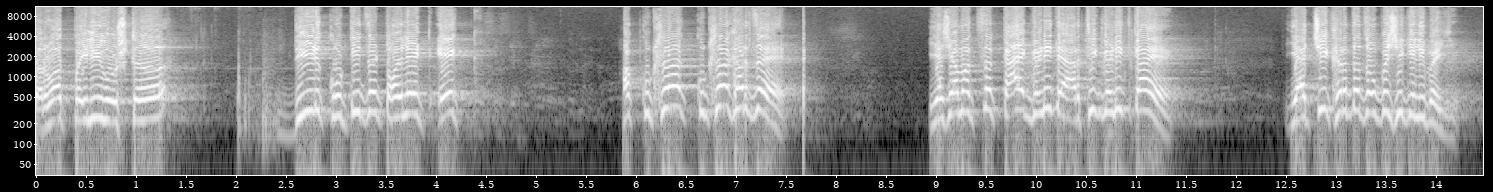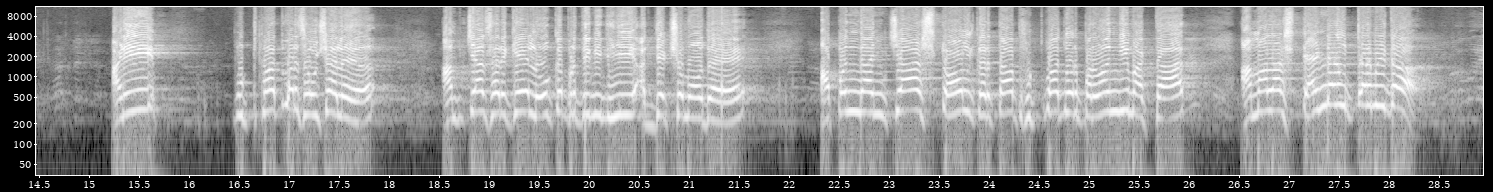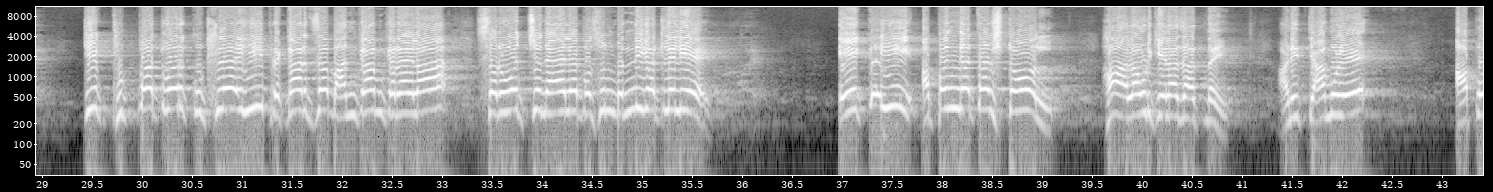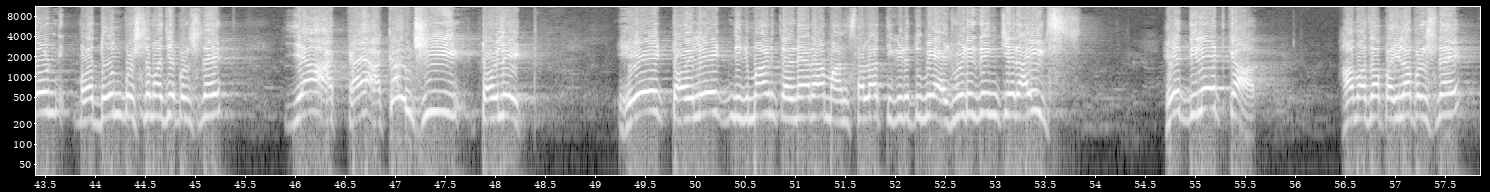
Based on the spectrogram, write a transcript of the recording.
सर्वात पहिली गोष्ट दीड कोटीचं टॉयलेट एक हा कुठला कुठला खर्च आहे? याच्या मागचं काय गणित आहे? आर्थिक गणित काय आहे? याची खरं तर चौकशी केली पाहिजे. आणि फुटपाथवर शौचालय आमच्यासारखे लोकप्रतिनिधी अध्यक्ष महोदय अपंगांच्या स्टॉल करता फुटपाथवर परवानगी मागतात आम्हाला स्टँडर्ड उत्तर मिळतं. की फुटपाथवर कुठल्याही प्रकारचं बांधकाम करायला सर्वोच्च न्यायालयापासून बंदी घातलेली आहे. एकही अपंगाचा स्टॉल हा अलाउड केला जात नाही. आणि त्यामुळे आपण मला दोन प्रश्न माझे प्रश्न आहेत. या काय आकांक्षी टॉयलेट? हे टॉयलेट निर्माण करणाऱ्या माणसाला तिकडे तुम्ही ॲडव्हर्टायझिंगचे राईट्स हे दिलेत का? हा माझा पहिला प्रश्न आहे.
